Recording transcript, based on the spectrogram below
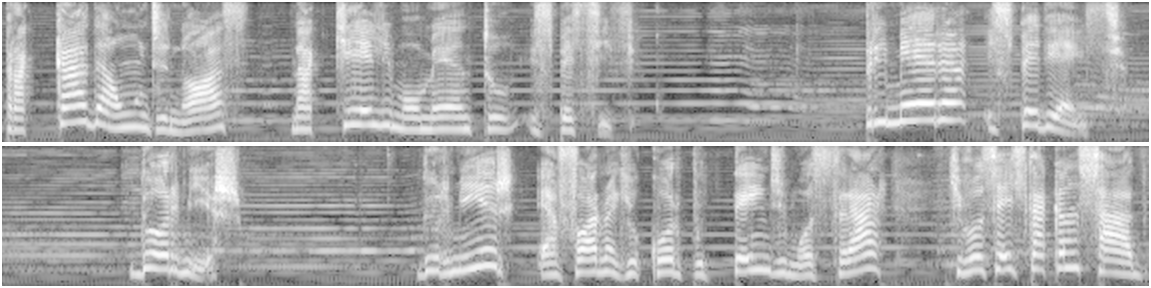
para cada um de nós naquele momento específico. Primeira experiência: dormir. Dormir é a forma que o corpo tem de mostrar que você está cansado.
